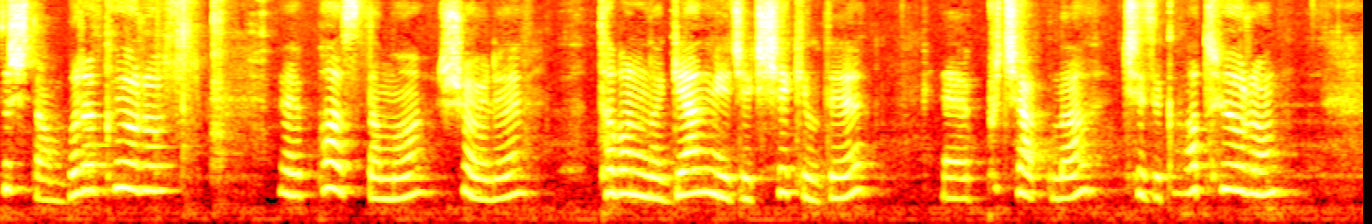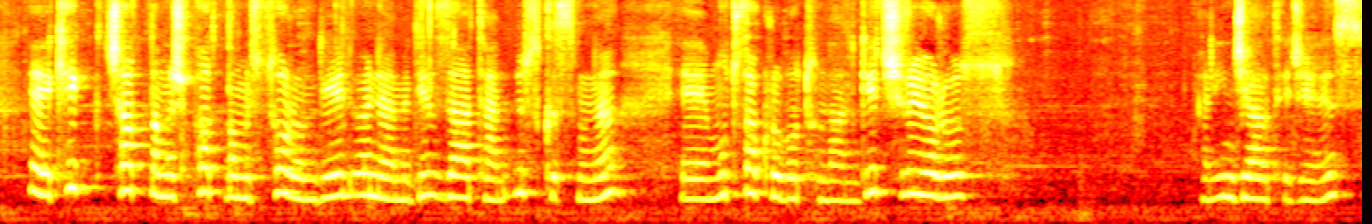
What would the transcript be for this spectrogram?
dıştan bırakıyoruz. e, pastamı şöyle tabanına gelmeyecek şekilde e, bıçakla çizik atıyorum. E, kek çatlamış patlamış sorun değil önemli değil zaten üst kısmını e, mutfak robotundan geçiriyoruz. Yani incelteceğiz.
